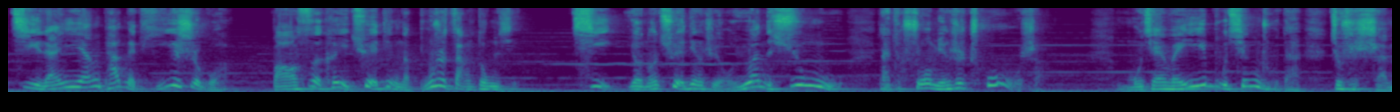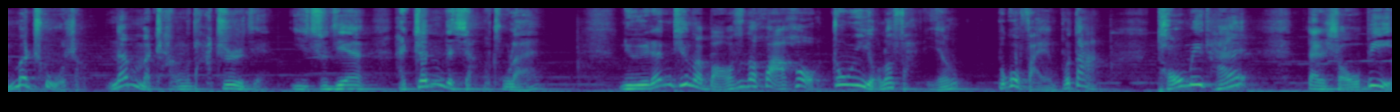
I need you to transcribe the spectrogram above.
既然阴阳盘给提示过，宝四可以确定的不是脏东西。气又能确定是有冤的凶物，那就说明是畜生。目前唯一不清楚的就是什么畜生，那么长的大指甲，一时间还真的想不出来。女人听到宝四的话后，终于有了反应，不过反应不大，头没抬，但手臂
